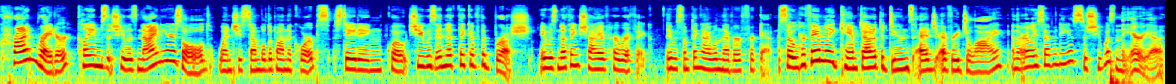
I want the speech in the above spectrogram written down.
crime writer claims that she was nine years old when she stumbled upon the corpse, stating, quote, She was in the thick of the brush. It was nothing shy of horrific. It was something I will never forget. So her family camped out at the dune's edge every July in the early 70s, so she was in the area.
